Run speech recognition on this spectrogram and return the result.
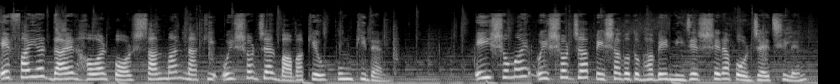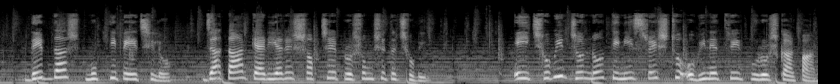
এফআইআর দায়ের হওয়ার পর সালমান নাকি ঐশ্বর্যার বাবাকেও হুমকি দেন। এই সময় ঐশ্বর্যা পেশাগতভাবে নিজের সেরা পর্যায়ে ছিলেন, দেবদাস মুক্তি পেয়েছিল, যা তার ক্যারিয়ারের সবচেয়ে প্রশংসিত ছবি। এই ছবির জন্য তিনি শ্রেষ্ঠ অভিনেত্রীর পুরস্কার পান।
